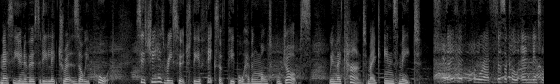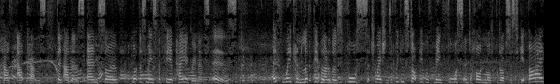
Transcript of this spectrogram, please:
Massey University lecturer Zoe Port says she has researched the effects of people having multiple jobs when they can't make ends meet. They have poorer physical and mental health outcomes than others, and so what this means for fair pay agreements is if we can lift people out of those forced situations, if we can stop people from being forced into holding multiple jobs just to get by,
